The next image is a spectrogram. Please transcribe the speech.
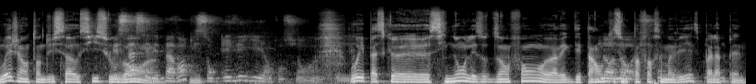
Ouais, j'ai entendu ça aussi mais souvent. ça, c'est des parents qui sont éveillés, attention. hein. Oui, parce que euh, sinon les autres enfants euh, avec des parents Non, qui sont non, pas forcément éveillés, c'est pas la peine.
